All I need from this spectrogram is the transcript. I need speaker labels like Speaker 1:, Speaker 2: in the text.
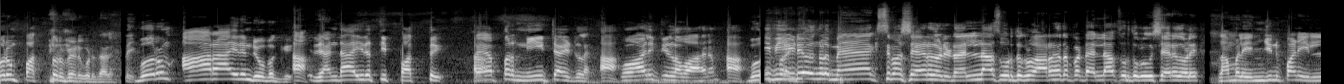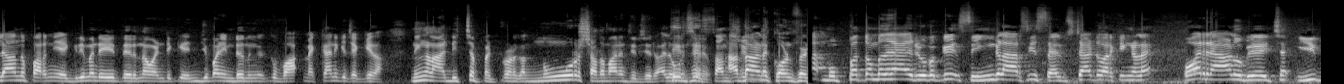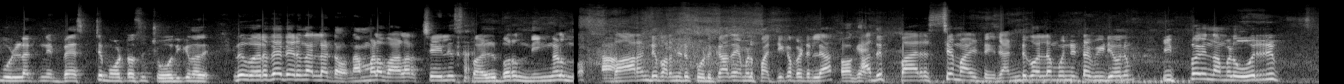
Speaker 1: വെറും പത്ത് റുപ്യയുടെ കൊടുത്താളെ വെറും ആറായിരം രൂപക്ക് രണ്ടായിരത്തി പത്ത് പേപ്പർ നീറ്റ് ആയിട്ടുള്ള ക്വാളിറ്റി ഉള്ള വാഹനം.
Speaker 2: ഈ വീഡിയോ നിങ്ങൾ മാക്സിമം ഷെയർ ചെയ്തോളിട്ടോ. എല്ലാ സുഹൃത്തുക്കളും അർഹതപ്പെട്ട എല്ലാ സുഹൃത്തുക്കളും ഷെയർ ചെയ്തോളി.
Speaker 1: നമ്മൾ എഞ്ചിൻ പണി ഇല്ല എന്ന് പറഞ്ഞ് എഗ്രിമെന്റ് ചെയ്ത് തരുന്ന വണ്ടിക്ക് എഞ്ചിൻ പണി ഉണ്ട് നിങ്ങൾക്ക് മെക്കാനിക്ക് ചെക്ക് ചെയ്താൽ നിങ്ങൾ അടിച്ച പെട്രോൾ അടക്കം നൂറ് ശതമാനം തിരിച്ചു തരും.
Speaker 2: അതാണ് കോൺഫിഡൻസ്
Speaker 1: മുപ്പത്തൊമ്പതിനായിരം രൂപക്ക് single R C self start working ഉള്ള ഒരാൾ ഉപയോഗിച്ച ഈ ബുള്ളറ്റിന് ബെസ്റ്റ് മോട്ടോഴ്സ് ചോദിക്കുന്നത്. ഇത് വെറുതെ തരുന്നല്ല കേട്ടോ നമ്മളെ വളർച്ചയിൽ സ്പൾബറും നിങ്ങളും വാറണ്ടി പറഞ്ഞിട്ട് കൊടുക്കാതെ നമ്മൾ പറ്റിക്കപ്പെട്ടില്ല. അത് പരസ്യമായിട്ട് രണ്ട് കൊല്ലം മുന്നിട്ട വീഡിയോയിലും ഇപ്പോഴും നമ്മൾ ഒരു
